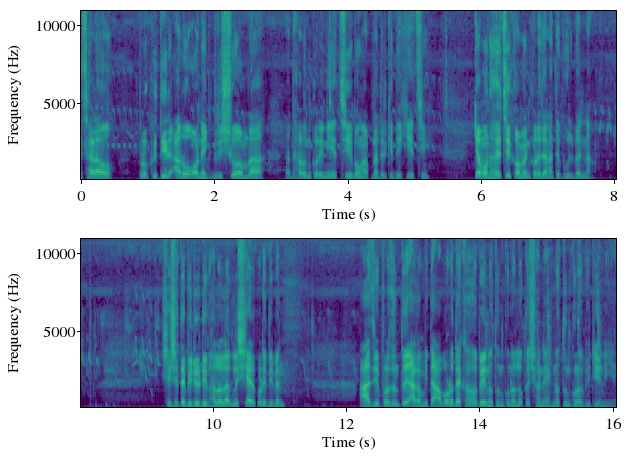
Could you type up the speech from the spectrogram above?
এছাড়াও প্রকৃতির আরও অনেক দৃশ্য আমরা ধারণ করে নিয়েছি এবং আপনাদেরকে দেখিয়েছি। কেমন হয়েছে কমেন্ট করে জানাতে ভুলবেন না। সেই সাথে ভিডিওটি ভালো লাগলে শেয়ার করে দিবেন। আজ এ পর্যন্তই। আগামীতে আবারও দেখা হবে নতুন কোনো লোকেশনে নতুন কোনো ভিডিও নিয়ে।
